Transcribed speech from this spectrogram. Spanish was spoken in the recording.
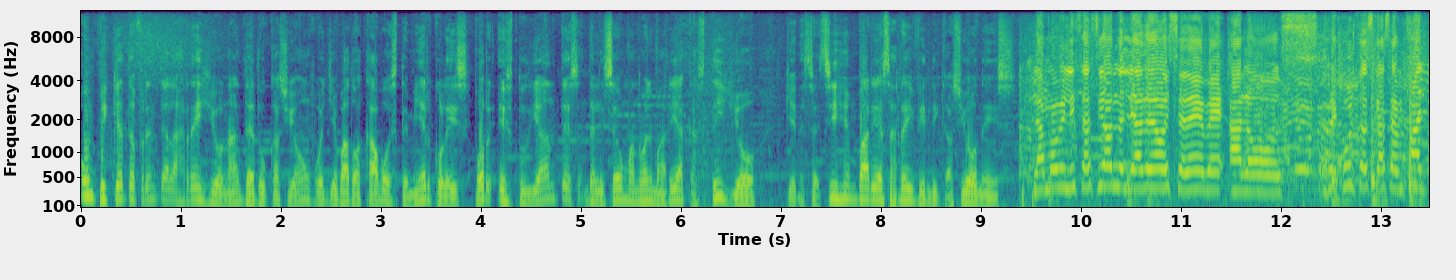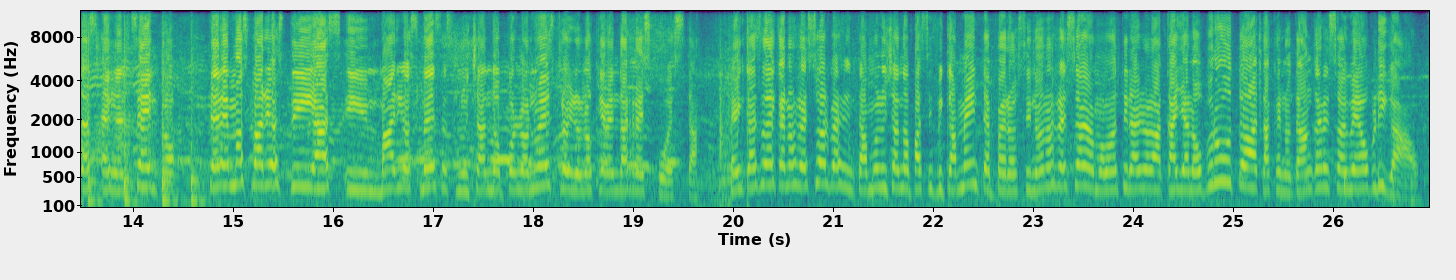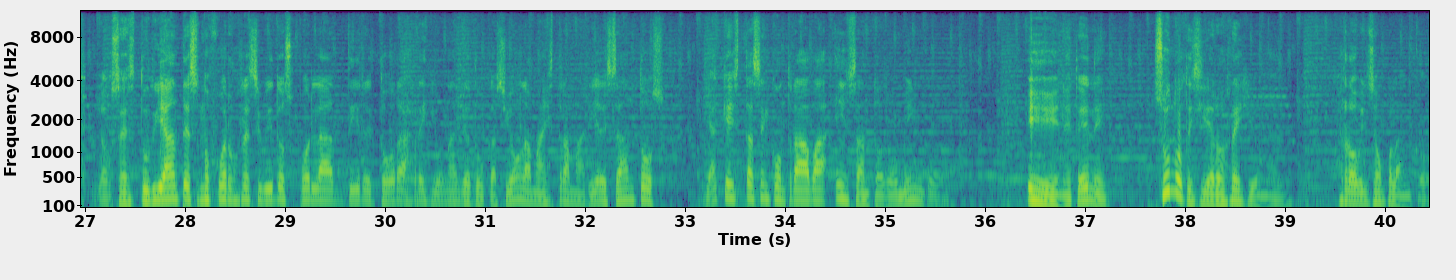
Un piquete frente a la Regional de Educación fue llevado a cabo este miércoles por estudiantes del Liceo Manuel María Castillo, quienes exigen varias reivindicaciones. La movilización del día de hoy se debe a los recursos que hacen falta en el centro. Tenemos varios días y varios meses luchando por lo nuestro y no nos quieren dar respuesta. En caso de que nos resuelvan, estamos luchando pacíficamente, pero si no nos resuelven, vamos a tirarlo a la calle a los brutos hasta que nos tengan que resolver obligados. Los estudiantes no fueron recibidos por la directora regional de educación, la maestra Mariel Santos, ya que ésta se encontraba en Santo Domingo. NTN, su noticiero regional, Robinson Blanco.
